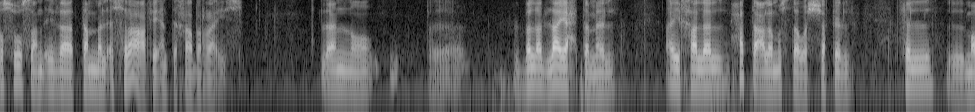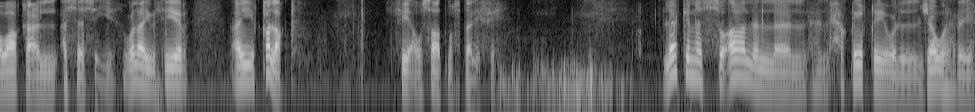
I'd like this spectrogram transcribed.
خصوصا إذا تم الإسراع في انتخاب الرئيس لأنه آه، البلد لا يحتمل أي خلل حتى على مستوى الشكل في المواقع الأساسية ولا يثير أي قلق في أوساط مختلفة. لكن السؤال الحقيقي والجوهري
